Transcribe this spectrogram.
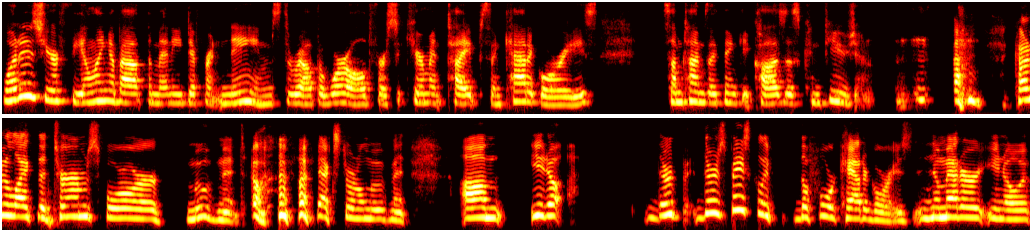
What is your feeling about the many different names throughout the world for securement types and categories? Sometimes I think it causes confusion. kind of like the terms for movement, external movement. Um, you know, there, there's basically the four categories, no matter, you know,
